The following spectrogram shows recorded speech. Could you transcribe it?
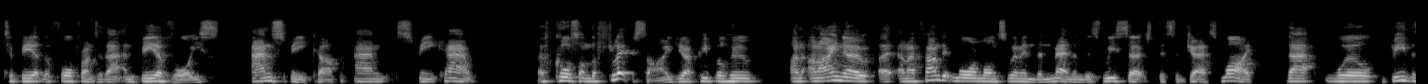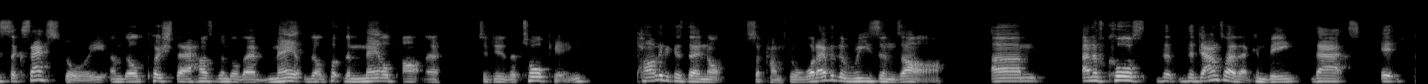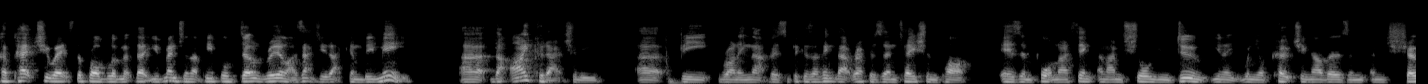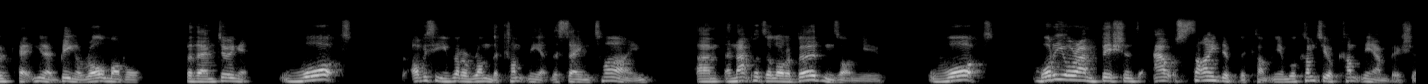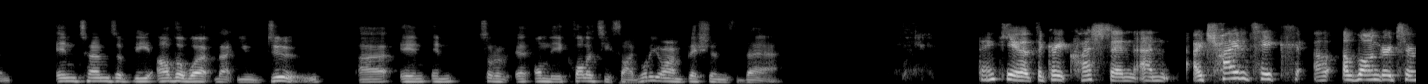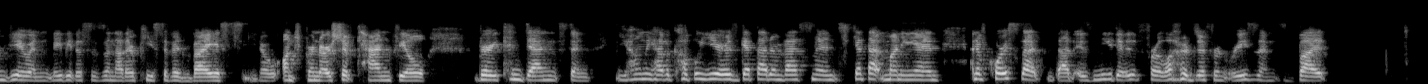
to be at the forefront of that and be a voice and speak up and speak out. Of course, on the flip side, you have people who, and, and I know, uh, and I found it more amongst women than men, and there's research to suggest why, that will be the success story and they'll push their husband or their male, they'll put the male partner to do the talking, partly because they're not so comfortable, whatever the reasons are. Um, and of course, the, the downside that can be that it perpetuates the problem that you've mentioned that people don't realize actually that can be me, uh, that I could actually uh, be running that business because I think that representation part is important. I think, and I'm sure you do, you know, when you're coaching others and, and showcase, you know, being a role model for them doing it. What, obviously, you've got to run the company at the same time, um, and that puts a lot of burdens on you. What what are your ambitions outside of the company? And we'll come to your company ambitions in terms of the other work that you do uh, in, in sort of uh, on the equality side. What are your ambitions there? Thank you. That's a great question. And I try to take a, a, longer term view. And maybe this is another piece of advice. You know, entrepreneurship can feel very condensed and you only have a couple years get that investment get that money in. And of course that that is needed for a lot of different reasons but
